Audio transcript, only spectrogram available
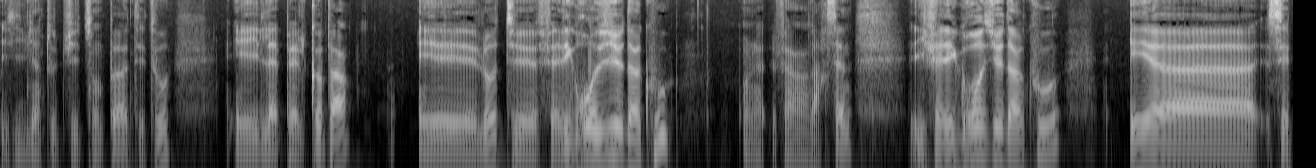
il vient tout de suite son pote et tout, et il l'appelle copain. Et l'autre fait des gros yeux d'un coup. Enfin, Larsen. Il fait des gros yeux d'un coup. Et euh, c'est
